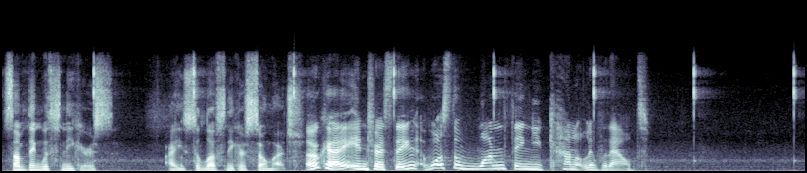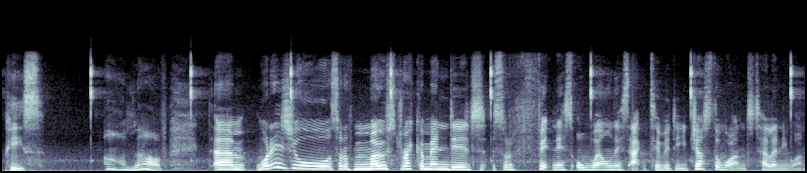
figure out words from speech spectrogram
Something with sneakers. I used to love sneakers so much. Okay, interesting. What's the one thing you cannot live without? Peace. Oh, love. Um, what is your sort of most recommended sort of fitness or wellness activity? Just the one to tell anyone.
